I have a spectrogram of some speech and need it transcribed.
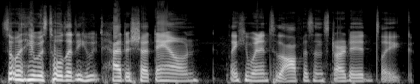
so when he was told that he had to shut down, like he went into the office and started like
